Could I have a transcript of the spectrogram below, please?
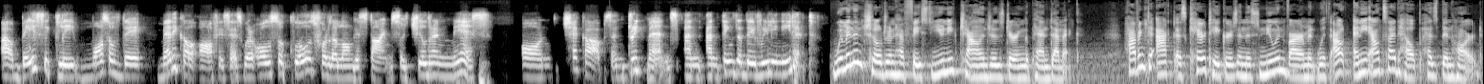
Uh, basically, most of the medical offices were also closed for the longest time. So children miss on checkups and treatments and, and things that they really needed. Women and children have faced unique challenges during the pandemic. Having to act as caretakers in this new environment without any outside help has been hard.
